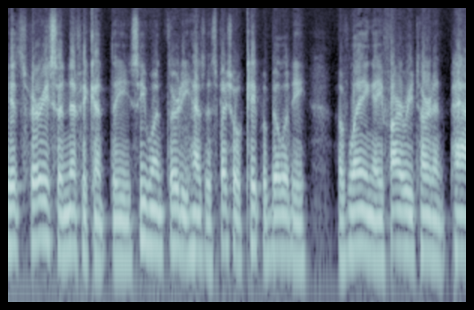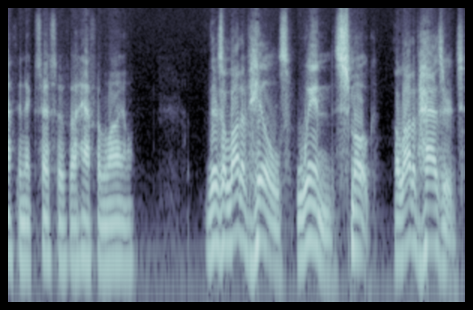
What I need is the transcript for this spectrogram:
It's very significant. The C-130 has a special capability of laying a fire retardant path in excess of a half a mile. There's a lot of hills, wind, smoke, a lot of hazards.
